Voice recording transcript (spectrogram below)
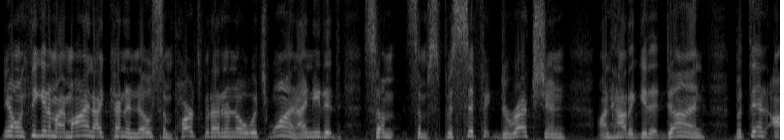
you know, I'm thinking in my mind, I kind of know some parts, but I don't know which one. I needed some, some specific direction on how to get it done. But then, uh,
